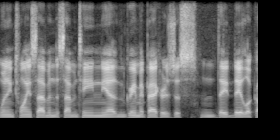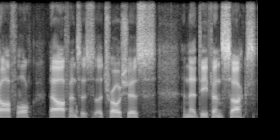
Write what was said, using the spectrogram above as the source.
winning 27 to 17. Yeah, the Green Bay Packers just they they look awful. That offense is atrocious, and that defense sucks.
